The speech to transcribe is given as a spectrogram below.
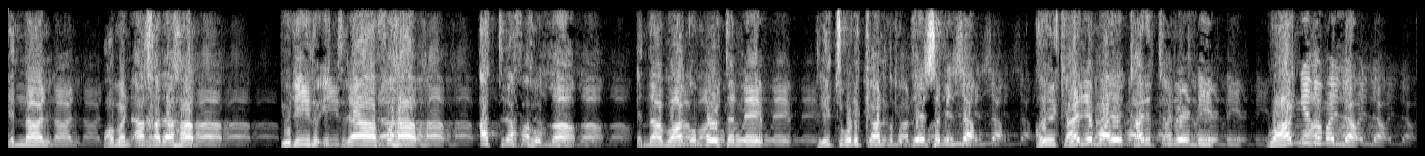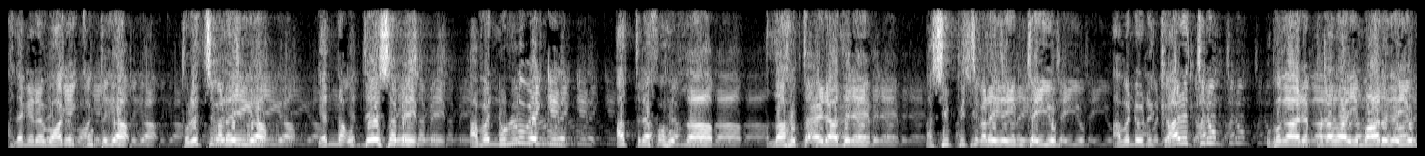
എന്നാൽ അല്ലാഹ് എന്നാ വാങ്ങുമ്പോൾ തന്നെ തിരിച്ചു കൊടുക്കാനൊന്നും ഉദ്ദേശമില്ല. അതൊരു കാര്യമായ കാര്യത്തിന് വേണ്ടി വാങ്ങിയതുമല്ല. അതങ്ങനെ വാങ്ങിക്കൂട്ടുക? തുളച്ചു കളയുക എന്ന ഉദ്ദേശമേ അവനുള്ളുവെങ്കിൽ. അള്ളാഹു അതിനെ നശിപ്പിച്ചു കളയുകയും ചെയ്യും. അവന്റെ ഒരു കാര്യത്തിലും ഉപകാരപ്പെടാതായി മാറുകയും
